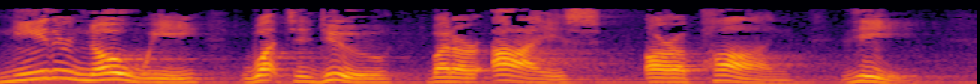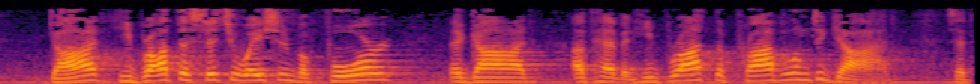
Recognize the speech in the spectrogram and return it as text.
neither know we what to do, but our eyes are upon thee. God, He brought the situation before the God of heaven. He brought the problem to God. Said,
